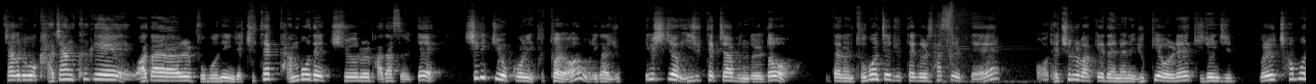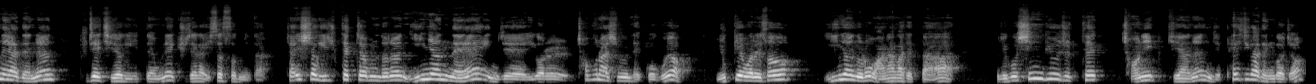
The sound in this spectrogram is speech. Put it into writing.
자, 그리고 가장 크게 와닿을 부분이 이제 주택담보대출을 받았을 때 실입주 요건이 붙어요. 우리가 일시적 2주택자분들도 일단은 두 번째 주택을 샀을 때 어, 대출을 받게 되면 6개월 내 기존 집을 처분해야 되는 규제 지역이기 때문에 규제가 있었습니다. 자, 일시적 2주택자분들은 2년 내에 이제 이거를 처분하시면 될 거고요. 6개월에서 2년으로 완화가 됐다. 그리고 신규 주택 전입 기한은 이제 폐지가 된 거죠.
